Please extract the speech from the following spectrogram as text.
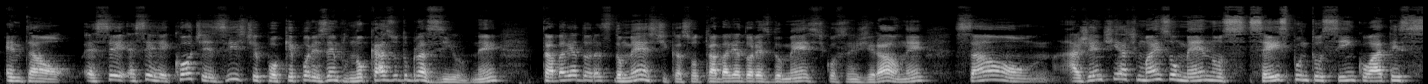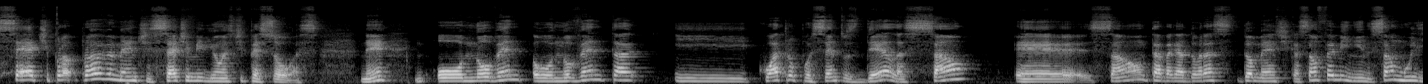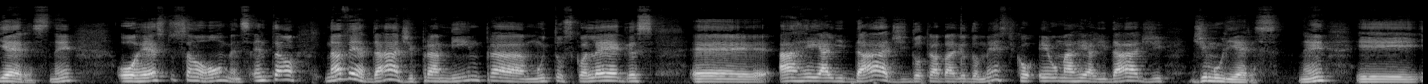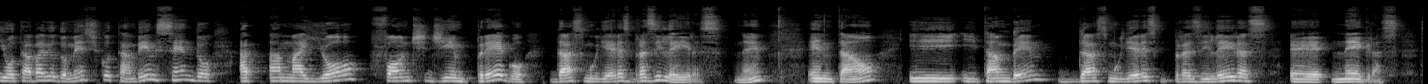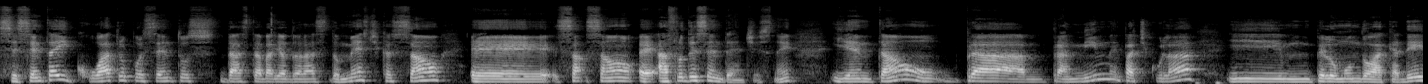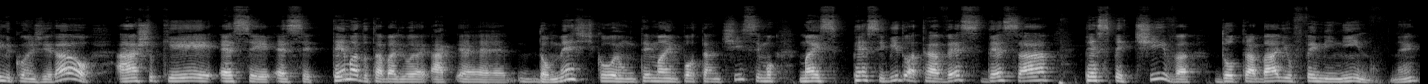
então, esse, esse recorte existe porque, por exemplo, no caso do Brasil, né? Trabalhadoras domésticas ou trabalhadores domésticos em geral, né? São, a gente acha mais ou menos 6,5 até 7, provavelmente 7 milhões de pessoas, né? O, noven, o 94% delas são é, são trabalhadoras domésticas, são femininas, são mulheres, né? O resto são homens. Então, na verdade, para mim, para muitos colegas, é, a realidade do trabalho doméstico é uma realidade de mulheres. Né? E, e o trabalho doméstico também sendo a, a maior fonte de emprego das mulheres brasileiras. Né? Então, e, e também das mulheres brasileiras eh, negras. 64% das trabalhadoras domésticas são, eh, são, são eh, afrodescendentes, né? E então, para mim em particular, e hum, pelo mundo acadêmico em geral, acho que esse, esse tema do trabalho é, doméstico é um tema importantíssimo, mas percebido através dessa perspectiva do trabalho feminino, né?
